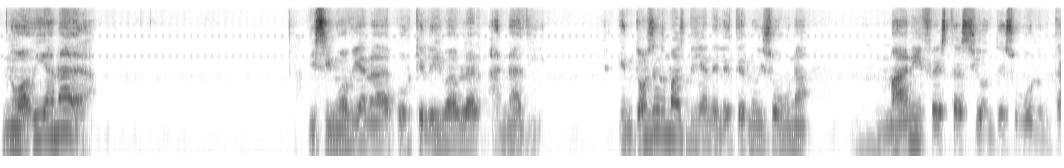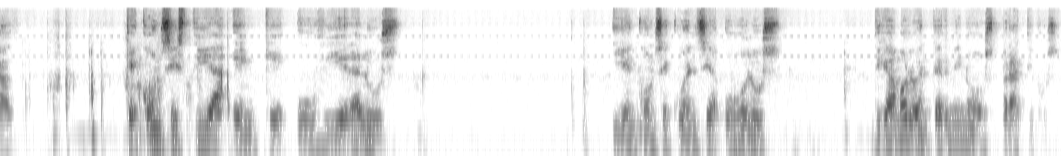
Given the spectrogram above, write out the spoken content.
No había nada. Y si no había nada, ¿por qué le iba a hablar a nadie? Entonces más bien el Eterno hizo una manifestación de su voluntad que consistía en que hubiera luz y en consecuencia hubo luz. Digámoslo en términos prácticos.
